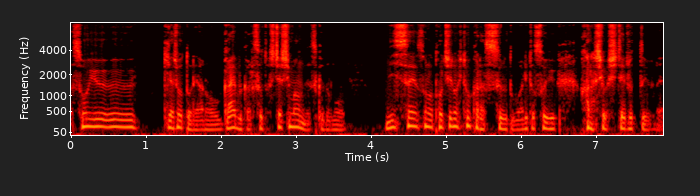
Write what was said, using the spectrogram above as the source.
そういう気がちょっとね、あの、外部からするとしてしまうんですけども、実際その土地の人からすると割とそういう話をしてるというね、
